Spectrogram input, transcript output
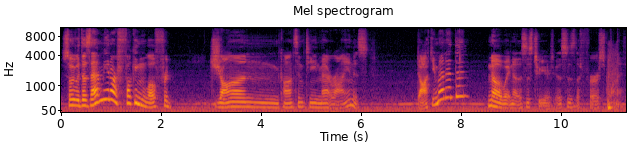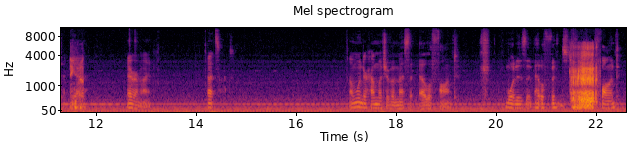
So does that mean our fucking love for John Constantine Matt Ryan is documented then? No, wait, no, this is two years ago. This is the first one, I think. Yeah. Never mind. That sucks. I wonder how much of a mess that elephant. What is an elephant? Elephant.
